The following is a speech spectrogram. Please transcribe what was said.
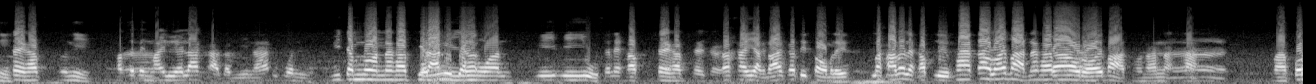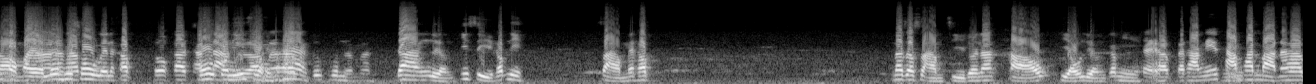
นี่ใช่ครับเออนี่ครับจะเป็นไม้เลื้อยลากขาดแบบนี้นะ ทุกคนมีจำนวนนะครับที่ร้านมีมีเยอะจำนวนมีมีอยู่ใช่ไหมครับใช่ครับใช่ใช่ถ้าใครอยากได้ก็ติดต่อมาเลยราคาเท่าไหร่ครับลืมราคา900 บาทนะครับ900 บาทเท่านั้นนะอะอ่า มาต้นต่อไปต่อมาเริ่มที่นะครับโชคเลยนะครับ โชคเก้าชั้นโชคตัวนี้ด่สงวยเหลืองมากนะครับทุกคนเดินมาด่างเหลืองที่สี่ครับนี่สามไหมครับ น่าจะสามสีด้วยนะขาวเขียวเหลืองก็มีใช่ครับกระถางนี้3,000บาทนะครับ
